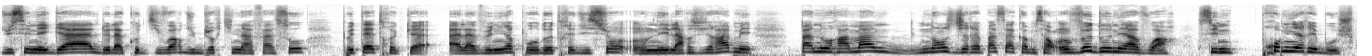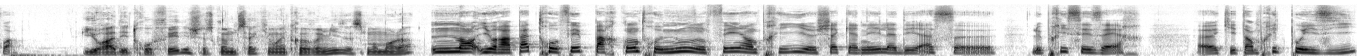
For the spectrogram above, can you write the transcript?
du Sénégal, de la Côte d'Ivoire, du Burkina Faso. Peut-être qu'à l'avenir, pour d'autres éditions, on élargira. Mais panorama, non, je dirais pas ça comme ça. On veut donner à voir. C'est une première ébauche, quoi. Il y aura des trophées, des choses comme ça qui vont être remises à ce moment-là? Non, il n'y aura pas de trophée. Par contre, nous, on fait un prix euh, chaque année, la DEAS, euh, le prix Césaire, euh, qui est un prix de poésie,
